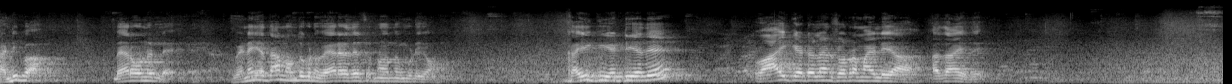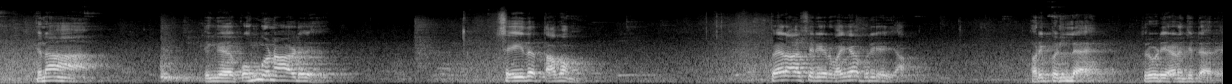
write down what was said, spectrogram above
கண்டிப்பாக வேற ஒன்றும் இல்லை. வினையை தான் நொந்துக்கணும். வேறு எதை சொன்ன வந்து முடியும்? கைக்கு எட்டியது வாய் கேட்டலன்னு சொல்கிறோமா இல்லையா? அதான் இது. ஏன்னா இங்கே கொங்கு நாடு செய்த தவம். பேராசிரியர் வையாபுரி ஐயா அவர் இப்போ இல்லை திருவடி அணைஞ்சிட்டார்.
